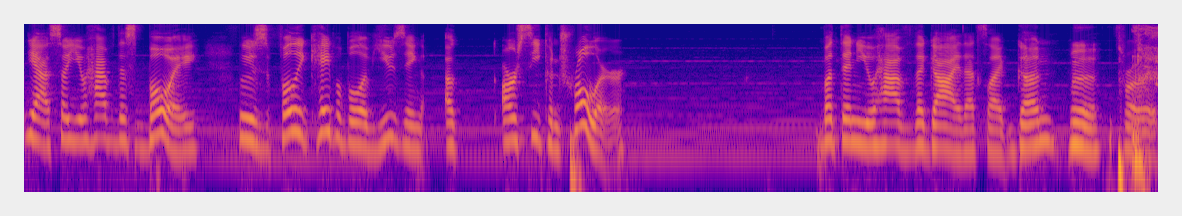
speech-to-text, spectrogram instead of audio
Yeah, so you have this boy who's fully capable of using a RC controller. But then you have the guy that's like, gun, throw it.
